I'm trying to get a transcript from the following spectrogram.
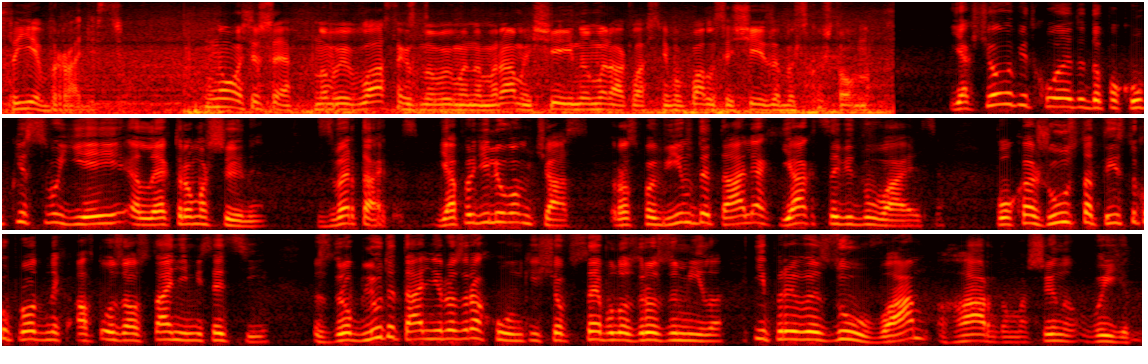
стає в радість. Ну ось і все. Новий власник з новими номерами, ще й номера класні попалися, ще й за безкоштовно. Якщо ви підходите до покупки своєї електромашини, звертайтесь. Я приділю вам час, розповім в деталях, як це відбувається. Покажу статистику проданих авто за останні місяці, зроблю детальні розрахунки, щоб все було зрозуміло, і привезу вам гарну машину вигідно.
